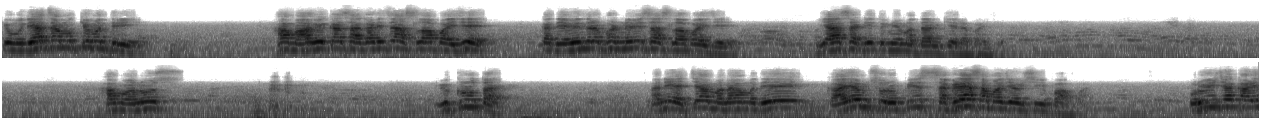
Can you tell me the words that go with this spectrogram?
की उद्याचा मुख्यमंत्री हा महाविकास आघाडीचा असला पाहिजे का देवेंद्र फडणवीस असला पाहिजे यासाठी तुम्ही मतदान केलं पाहिजे. हा माणूस विकृत आहे आणि याच्या मनामध्ये कायमस्वरूपी सगळ्या समाजाविषयी पाप आहे. पूर्वीच्या काळी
